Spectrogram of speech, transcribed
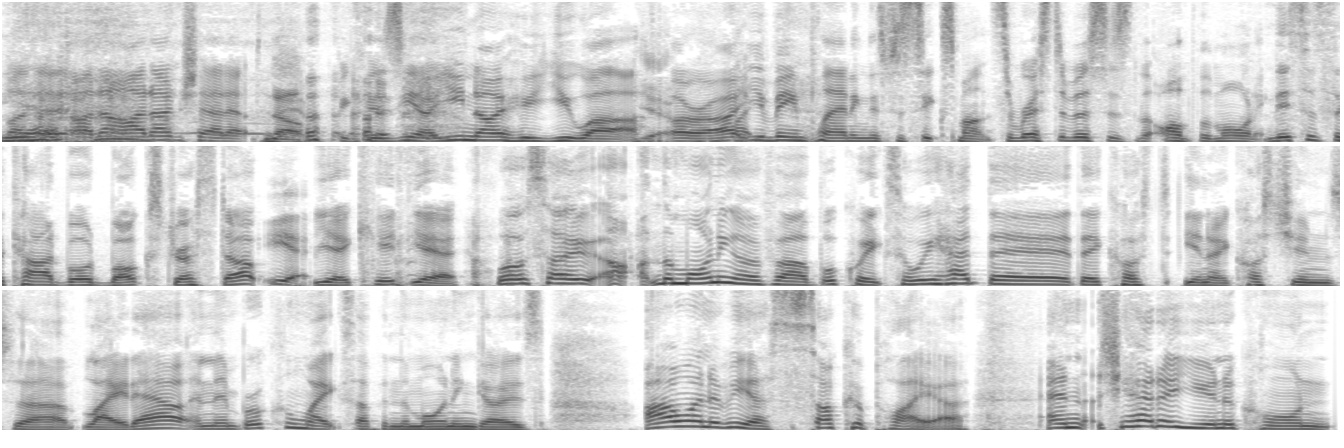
Like, Yeah. I, don't, I don't shout out to No. them because you know you know who you are. Yeah. All right, you've been planning this for six months. The rest of us is the, of the morning. This is the cardboard box dressed up. Yeah. yeah, kid. Yeah. Well, so uh, the morning of uh, book week, so we had their their cost, you know, costumes uh, laid out, and then Brooklyn wakes up in the morning, goes. I want to be a soccer player, and she had a unicorn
